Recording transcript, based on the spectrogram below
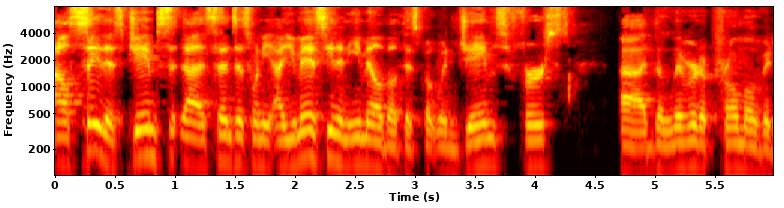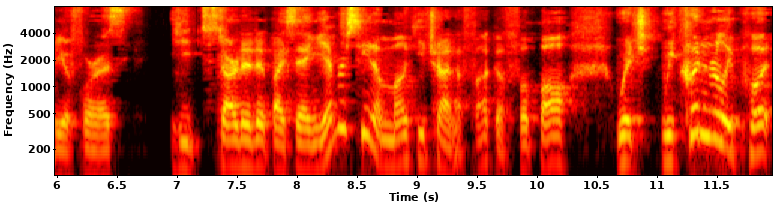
I'll say this. James uh, sent us when he, uh, you may have seen an email about this, but when James first delivered a promo video for us, he started it by saying, "You ever seen a monkey trying to fuck a football?" Which we couldn't really put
